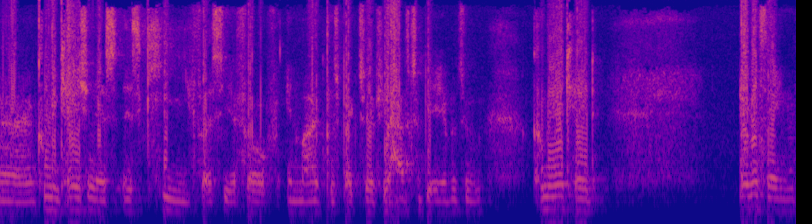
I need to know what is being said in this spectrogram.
Uh, communication is, is key for a CFO in my perspective. You have to be able to communicate everything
